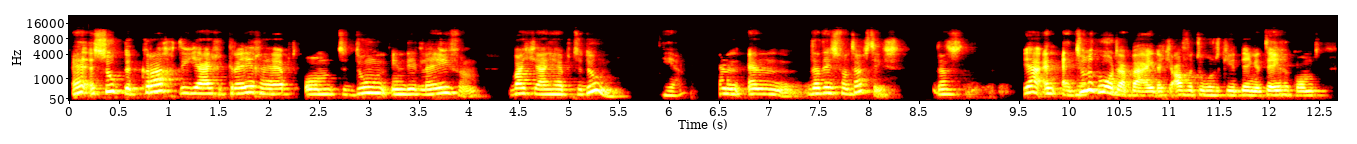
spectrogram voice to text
He, zoek de kracht die jij gekregen hebt om te doen in dit leven wat jij hebt te doen. Ja. En, en dat is fantastisch. Dat is, ja, en, en natuurlijk hoort daarbij dat je af en toe eens een keer dingen tegenkomt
